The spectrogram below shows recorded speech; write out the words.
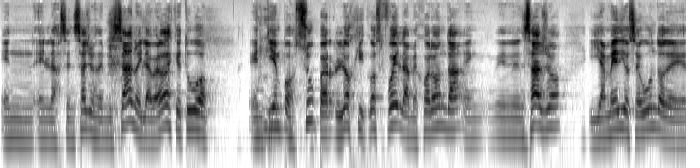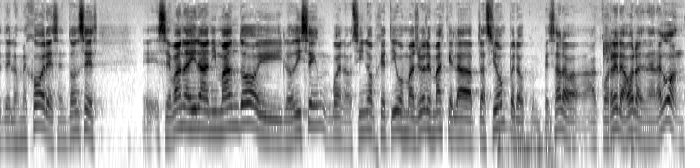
en, en los ensayos de Misano y la verdad es que tuvo en tiempos súper lógicos, fue la mejor onda en, el ensayo y a medio segundo de, los mejores. Entonces eh, se van a ir animando y lo dicen, bueno, sin objetivos mayores más que la adaptación, pero empezar a, a correr ahora en Aragón.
